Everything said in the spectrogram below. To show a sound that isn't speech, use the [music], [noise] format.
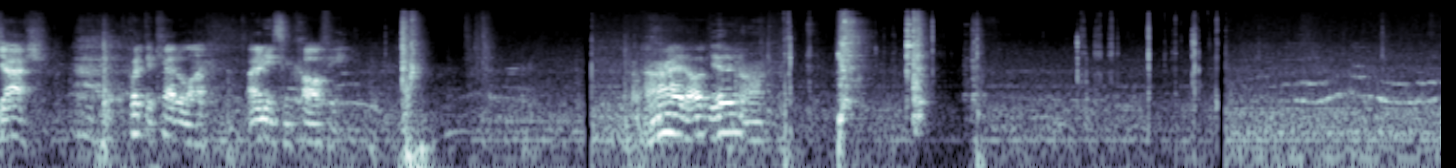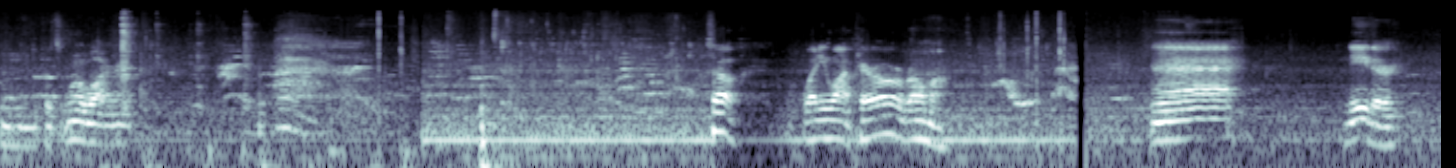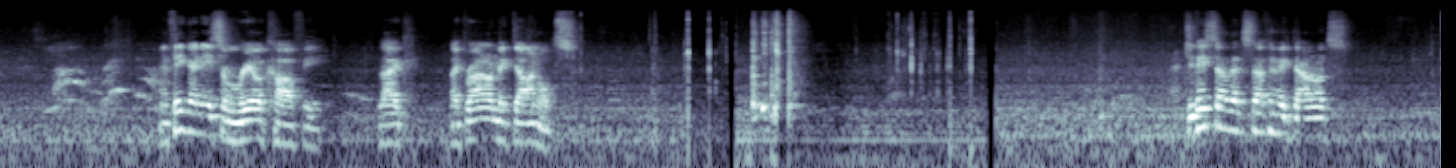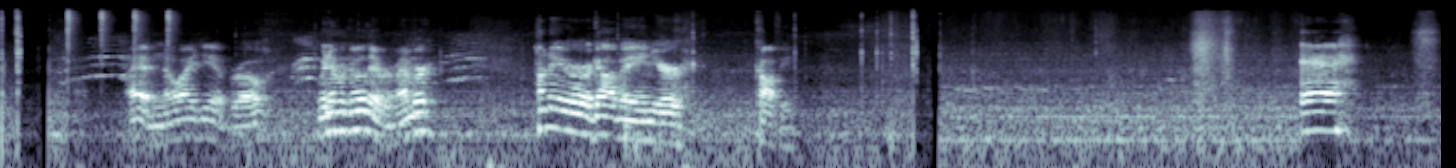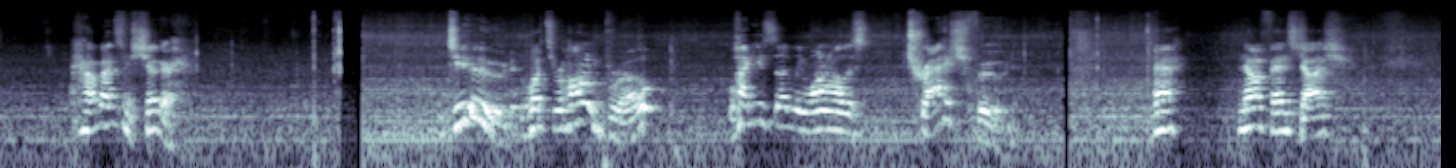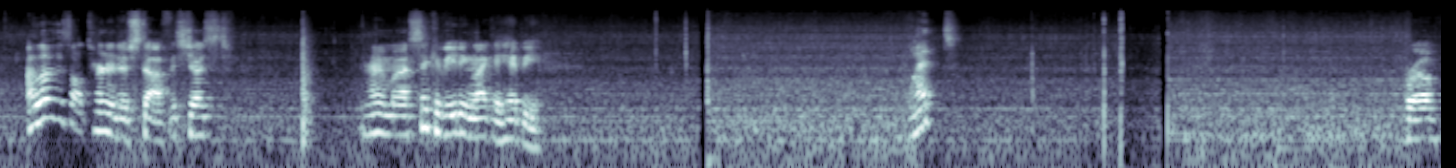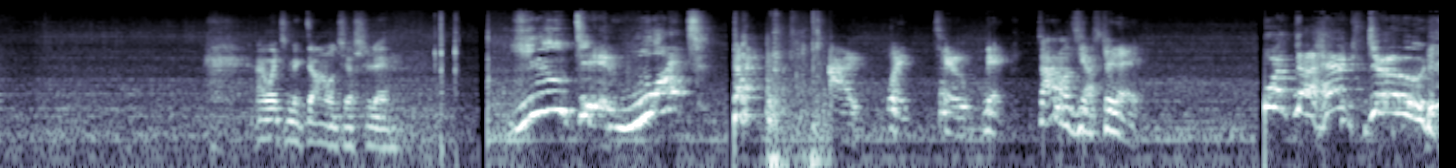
Josh, put the kettle on. I need some coffee. Alright, I'll get it on. Put some more water in. [sighs] So, what do you want, Pero or Roma? Nah, neither. I think I need some real coffee, like like Ronald McDonald's. Do they sell that stuff in McDonald's? I have no idea, bro. We never go there, remember? Honey or agave in your coffee. Eh. How about some sugar? Dude, what's wrong, bro? Why do you suddenly want all this trash food? Eh, no offense, Josh. I love this alternative stuff. It's just. I'm uh, sick of eating like a hippie. What? Bro. [sighs] I went to McDonald's yesterday. You did what? I went to McDonald's yesterday. What the heck, dude?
